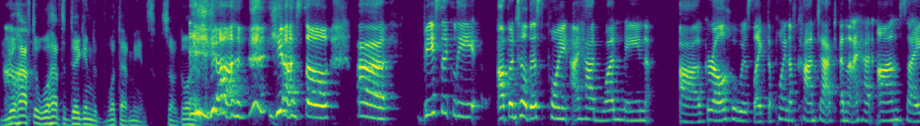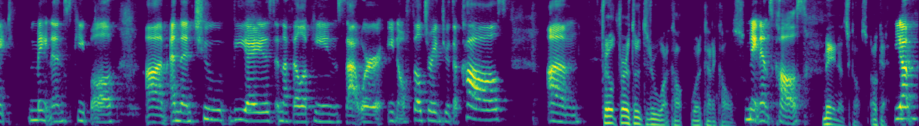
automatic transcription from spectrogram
you'll have um, to we'll have to dig into what that means so go ahead yeah, yeah. So uh basically up until this point, I had one main uh, girl who was like the point of contact, and then I had on-site maintenance people, um, and then two VAs in the Philippines that were, you know, filtering through the calls, um, Fil- filter through what call what kind of calls maintenance calls. maintenance calls okay Yep,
